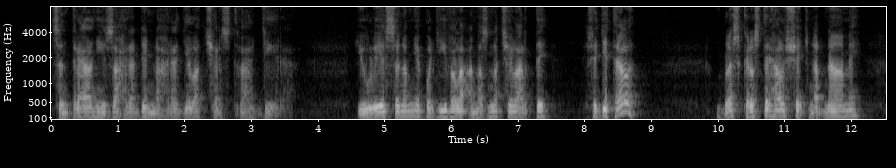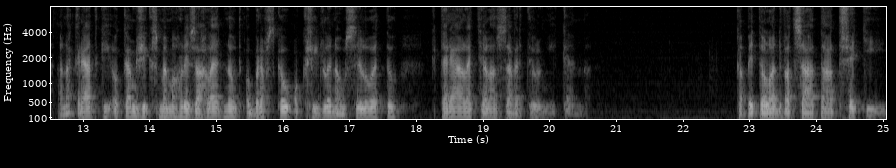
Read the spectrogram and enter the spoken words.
Centrální zahrady nahradila čerstvá díra. Julie se na mě podívala a naznačila rty. Ředitel? Blesk roztrhal šeť nad námi a na krátký okamžik jsme mohli zahlédnout obrovskou okřídlenou siluetu, která letěla za vrtulníkem. Kapitola 23.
